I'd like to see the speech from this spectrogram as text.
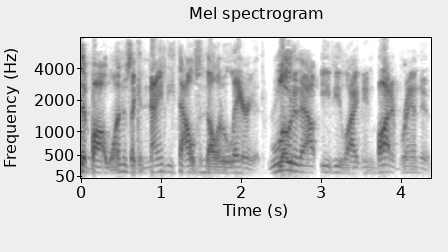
that bought one. It was like a $90,000 Lariat, loaded out EV Lightning, bought it brand new.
